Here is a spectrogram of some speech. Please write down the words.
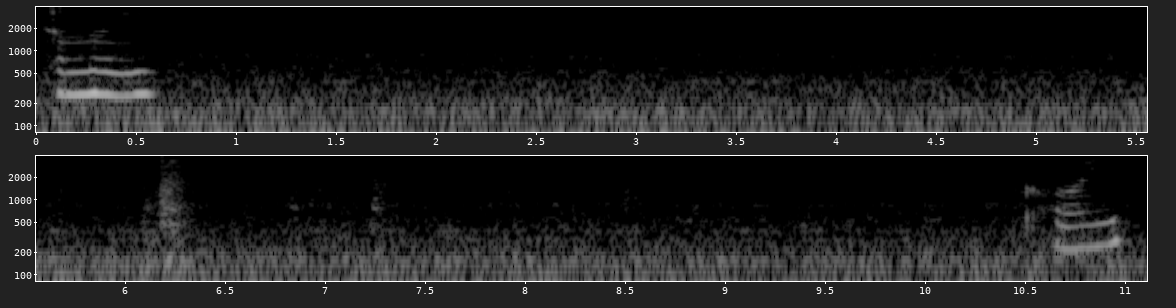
寒い？かわいい？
